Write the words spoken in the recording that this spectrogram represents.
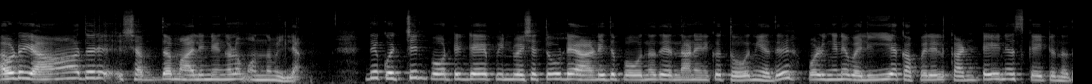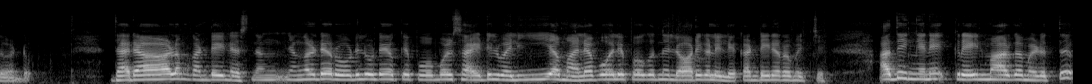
അവിടെ യാതൊരു ശബ്ദ മാലിന്യങ്ങളും ഒന്നുമില്ല. ഇത് കൊച്ചിൻ പോർട്ടിന്റെ പിൻവശത്തൂടെയാണ് ഇത് പോകുന്നത് എന്നാണ് എനിക്ക് തോന്നിയത്. അപ്പോൾ ഇങ്ങനെ വലിയ കപ്പലിൽ കണ്ടെയ്നേഴ്സ് കയറ്റുന്നത് കണ്ടു. ധാരാളം കണ്ടെയ്നേഴ്സ് ഞങ്ങളുടെ റോഡിലൂടെയൊക്കെ പോകുമ്പോൾ സൈഡിൽ വലിയ മല പോലെ പോകുന്ന ലോറികളില്ലേ കണ്ടെയ്നറും വെച്ച്. അതിങ്ങനെ ക്രെയിൻ മാർഗം എടുത്ത്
